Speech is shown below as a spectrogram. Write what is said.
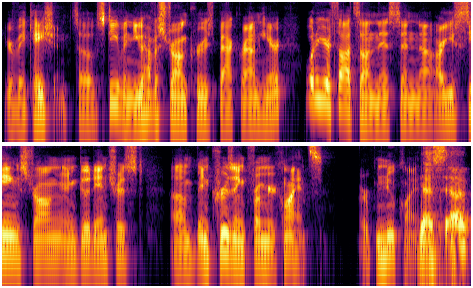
your vacation. So, Stephen, you have a strong cruise background here. What are your thoughts on this, and uh, are you seeing strong and good interest um, in cruising from your clients or new clients? Yes. Uh,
